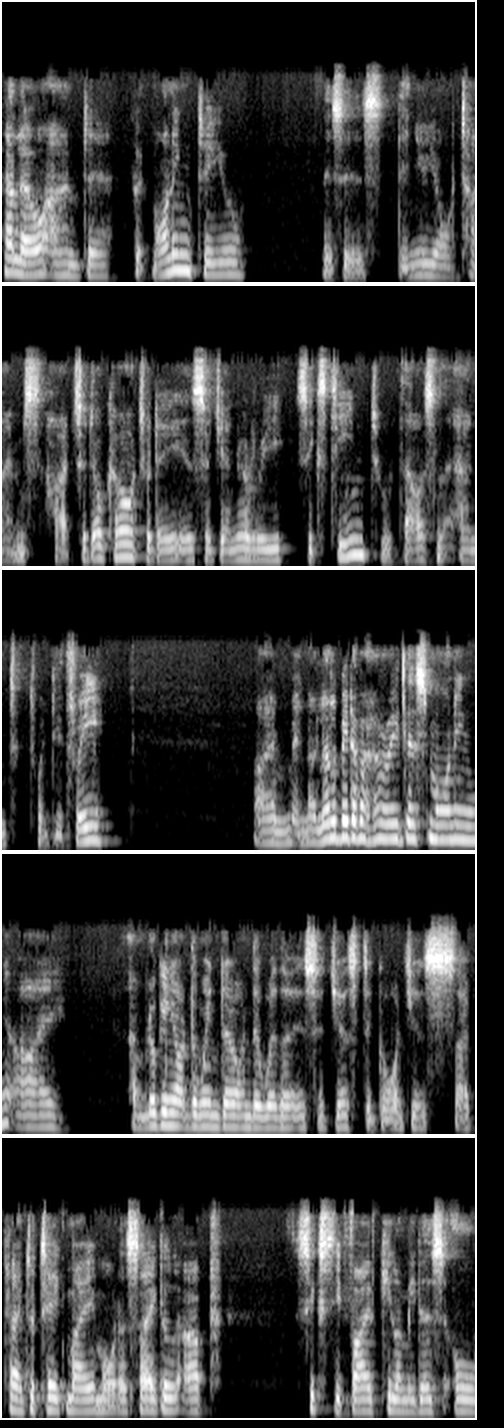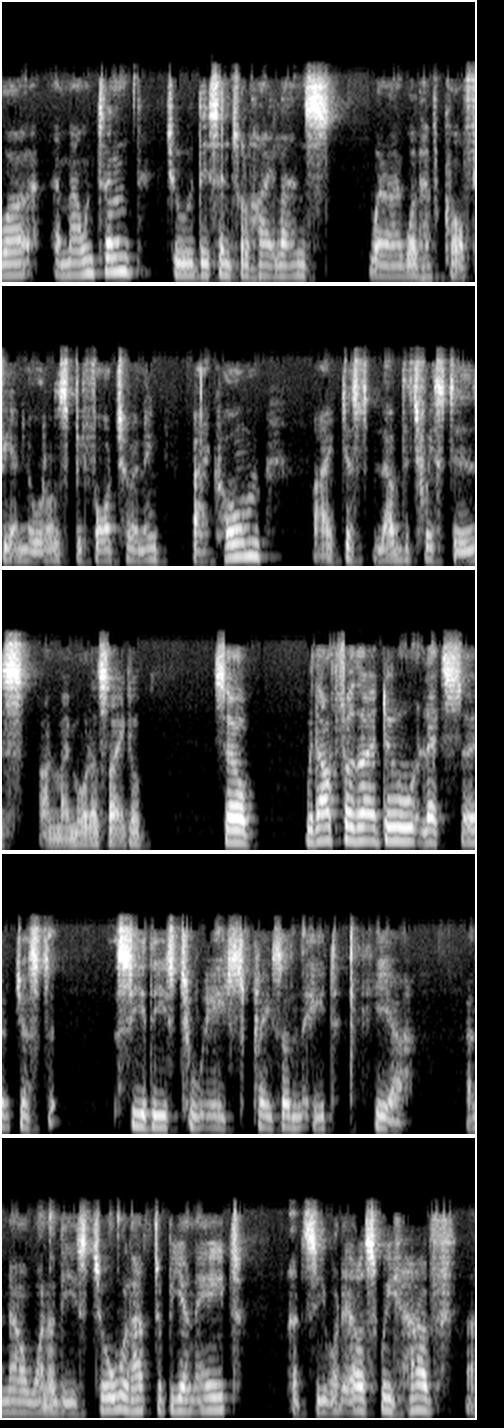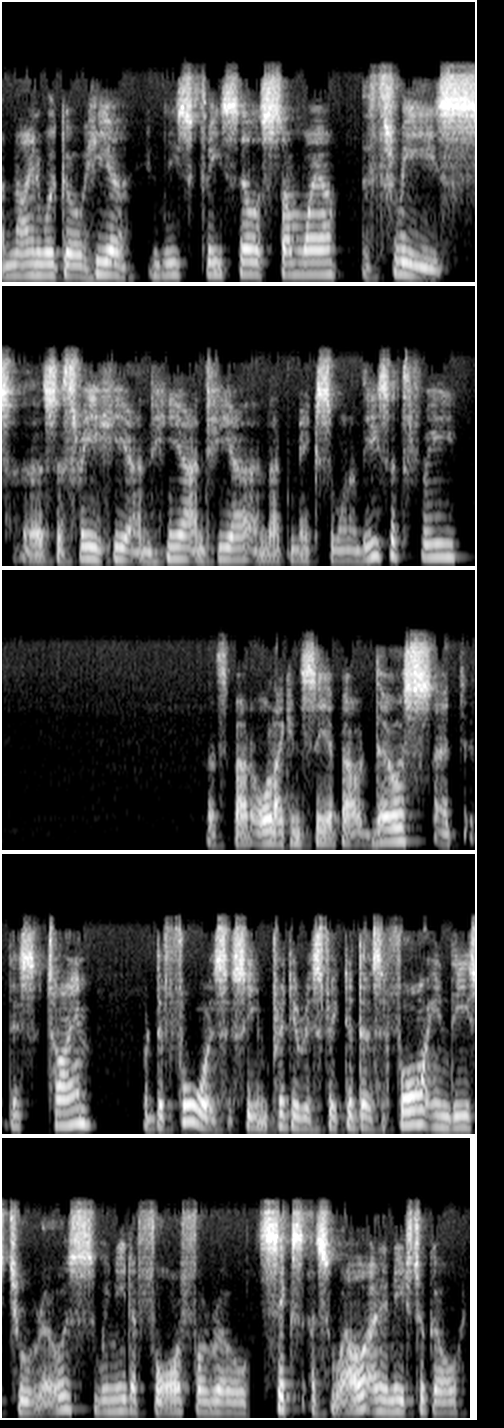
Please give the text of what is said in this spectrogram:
Hello and uh, good morning to you. This is the New York Times Hard Sudoku. Today is uh, January 16, 2023. I'm in a little bit of a hurry this morning. I am looking out the window and the weather is uh, just gorgeous. I plan to take my motorcycle up 65 kilometers over a mountain to the Central Highlands where I will have coffee and noodles before turning back home. I just love the twisters on my motorcycle. So, without further ado, let's uh, just see these two eights place an eight here. And now one of these two will have to be an eight. Let's see what else we have. A nine will go here in these three cells somewhere. The threes, there's a three here and here and here, and that makes one of these a three. That's about all I can say about those at this time. But the fours seem pretty restricted. There's a four in these two rows. We need a four for row six as well, and it needs to go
